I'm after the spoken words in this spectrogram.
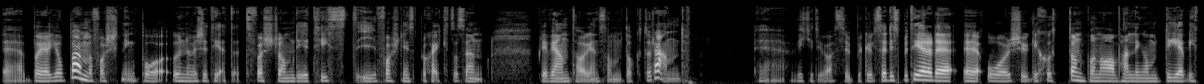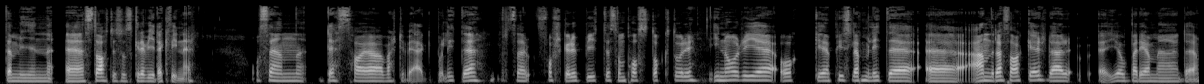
eh, börja jobba med forskning på universitetet. Först som dietist i forskningsprojekt och sen blev jag antagen som doktorand. Eh, vilket ju var superkul. Så jag disputerade eh, år 2017 på en avhandling om D-vitaminstatus eh, hos gravida kvinnor. Och sen dess har jag varit iväg på lite forskarutbyte som postdoktor i, Norge och eh, pysslat med lite eh, andra saker. Där eh, jobbade jag med eh,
